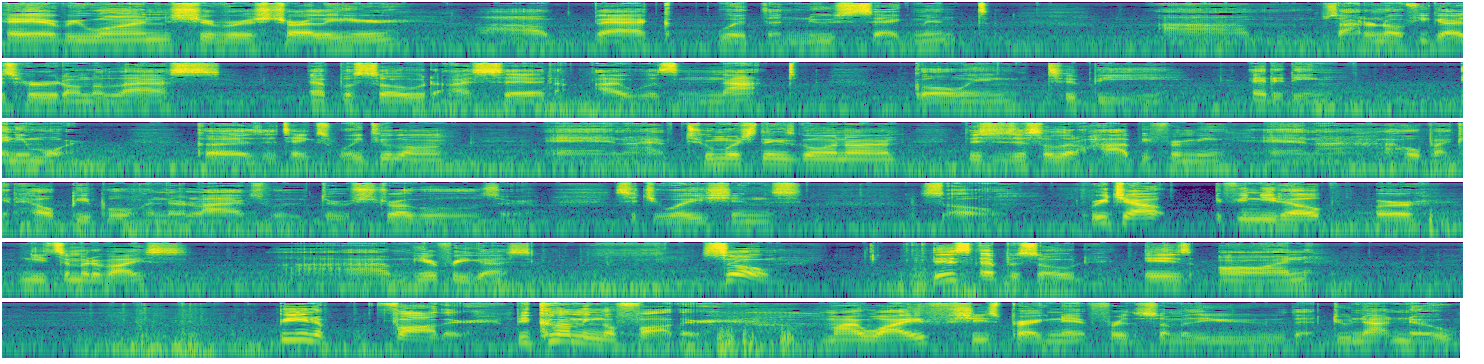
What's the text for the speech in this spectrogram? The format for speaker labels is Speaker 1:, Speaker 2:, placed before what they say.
Speaker 1: Hey everyone, Shivers Charlie here, uh, back with a new segment. Um, so I don't know if you guys heard on the last episode, I said I was not going to be editing anymore because it takes way too long and I have too much things going on. This is just a little hobby for me, and I, I hope I can help people in their lives with through struggles or situations. So reach out if you need help or need some advice. I'm here for you guys. So this episode is on being a father, becoming a father. My wife, she's pregnant for some of you that do not know.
